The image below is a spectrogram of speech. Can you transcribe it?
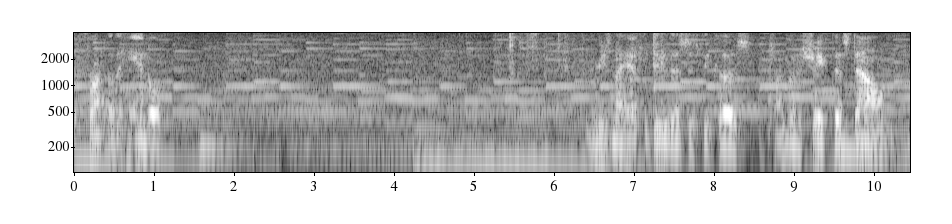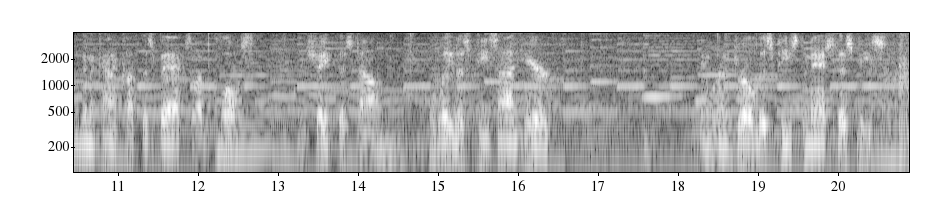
The front of the handle. The reason I have to do this is because I'm going to shape this down. I'm going to kind of cut this back so I'm close and shape this down. We'll lay this piece on here and we're going to drill this piece to match this piece.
